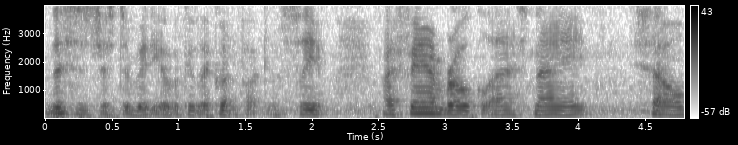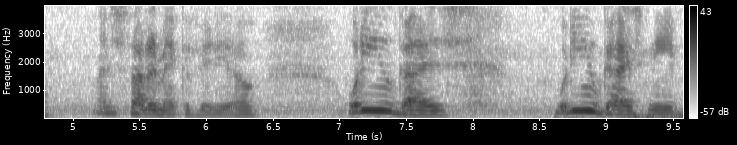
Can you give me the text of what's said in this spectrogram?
this is just a video because I couldn't fucking sleep. My fan broke last night, so I just thought I'd make a video. What do you guys, what do you guys need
